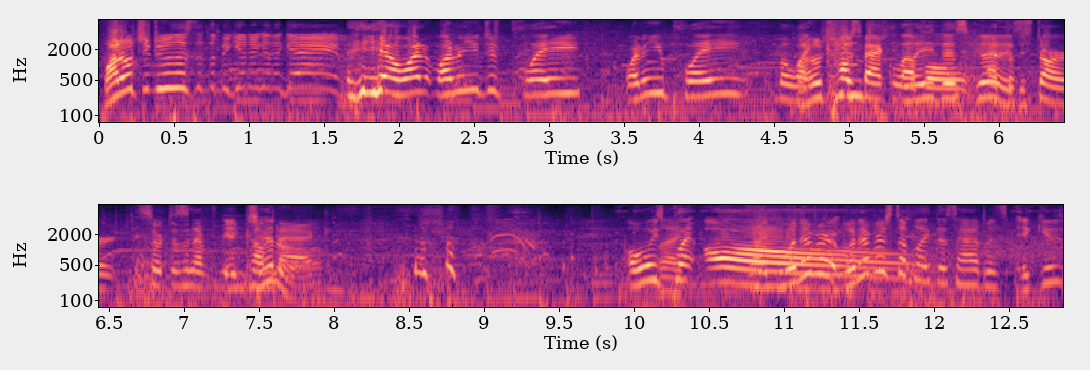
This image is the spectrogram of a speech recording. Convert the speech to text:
Why don't you do this at the beginning of the game? yeah. Why, why don't you just play? Why don't you play the like comeback level this at the start, so it doesn't have to be In a comeback? Always Like- play. Oh. Like whenever whenever stuff oh. like this happens, it gives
